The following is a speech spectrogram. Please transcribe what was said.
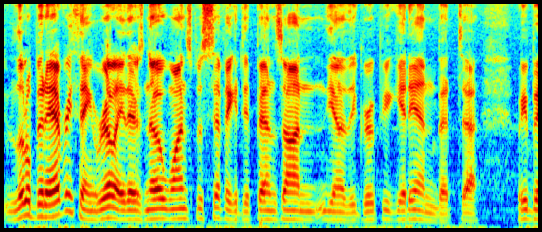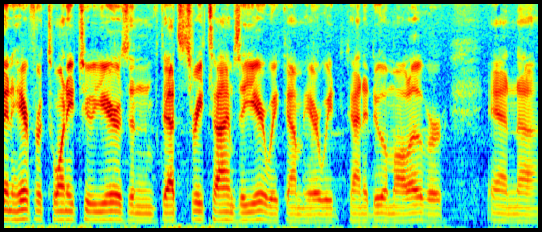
a little bit of everything, really. There's no one specific. It depends on you know the group you get in. But uh, we've been here for 22 years, and that's three times a year we come here. We kind of do them all over and uh,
